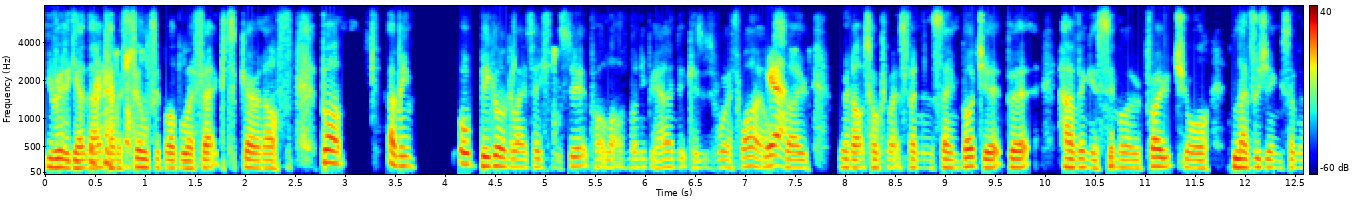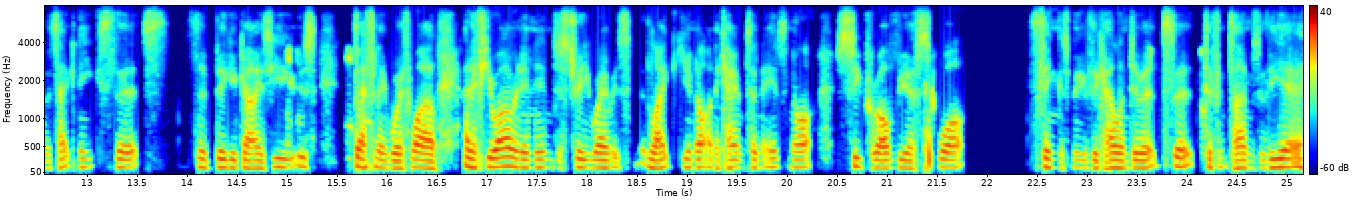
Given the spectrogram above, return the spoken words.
you really get that kind of filter bubble effect going off. But I mean, big organizations do it, put a lot of money behind it because it's worthwhile. Yeah. So we're not talking about spending the same budget, but having a similar approach or leveraging some of the techniques that the bigger guys mm-hmm. use definitely worthwhile. And if you are in an industry where it's like you're not an accountant it's not super obvious what things move the calendar at, at different times of the year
